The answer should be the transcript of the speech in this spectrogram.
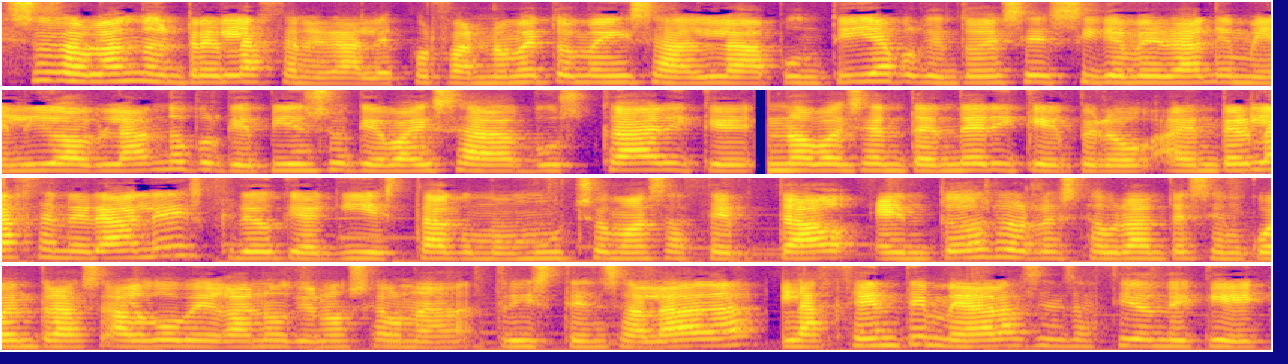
Eso es hablando en reglas generales. Por favor, no me toméis a la puntilla porque entonces sí que es verdad que me lío hablando porque pienso que vais a buscar y que no vais a entender y que... Pero en reglas generales creo que aquí está como mucho más aceptado. En todos los restaurantes encuentras algo vegano que no sea una triste ensalada. La gente me da la sensación de que,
